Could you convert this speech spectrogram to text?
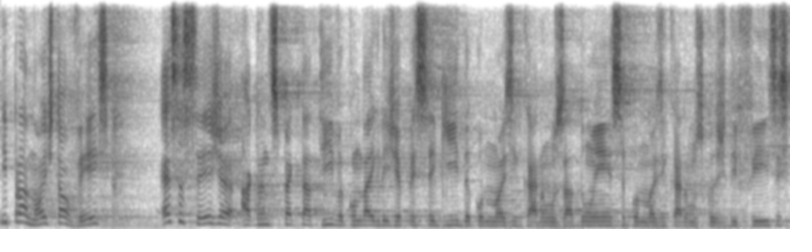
E para nós, talvez, essa seja a grande expectativa quando a igreja é perseguida, quando nós encaramos a doença, quando nós encaramos coisas difíceis.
